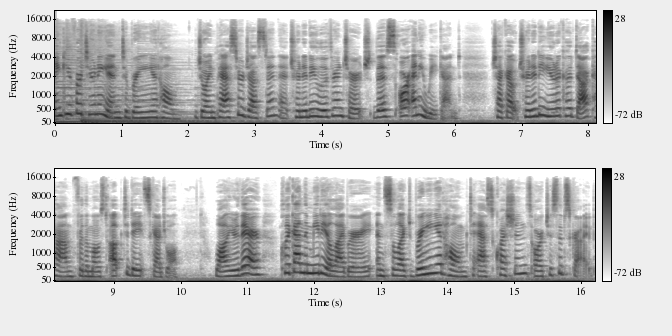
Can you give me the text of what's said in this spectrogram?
Thank you for tuning in to Bringing It Home. Join Pastor Justin at Trinity Lutheran Church this or any weekend. Check out trinityutica.com for the most up to date schedule. While you're there, click on the Media Library and select Bringing It Home to ask questions or to subscribe.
